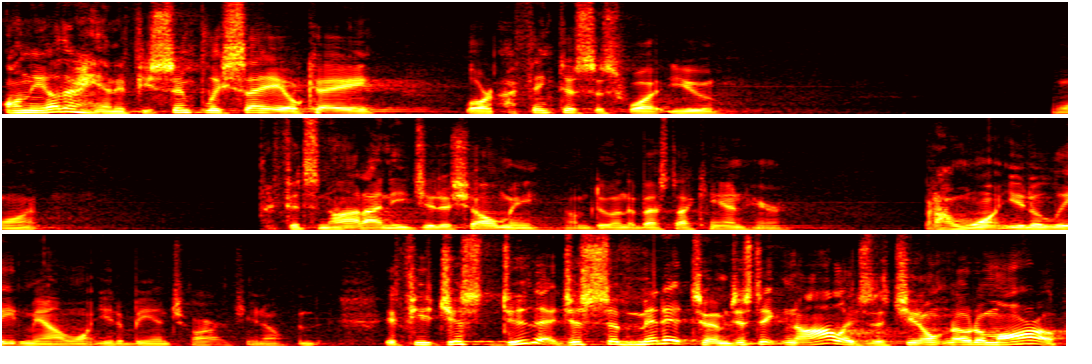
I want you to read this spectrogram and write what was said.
On the other hand, if you simply say, okay, Lord, I think this is what you want. If it's not, I need you to show me. I'm doing the best I can here. But I want you to lead me. I want you to be in charge, you know. If you just do that, just submit it to him. Just acknowledge that you don't know tomorrow.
